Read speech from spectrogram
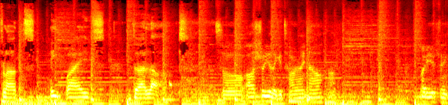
floods, heat waves, the lot. So I'll show you the guitar right now. What do you think?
